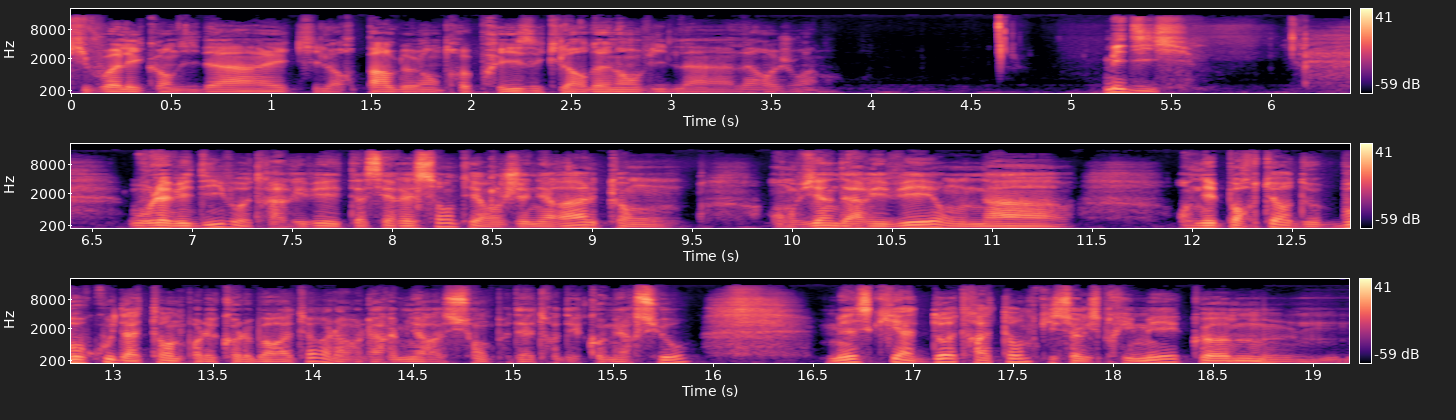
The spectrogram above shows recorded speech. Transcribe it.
qui voient les candidats et qui leur parlent de l'entreprise et qui leur donnent envie de la, rejoindre. Mehdi. Vous l'avez dit, votre arrivée est assez récente et en général, quand on vient d'arriver, on a on est porteur de beaucoup d'attentes pour les collaborateurs. Alors, la rémunération peut être des commerciaux, mais est-ce qu'il y a d'autres attentes qui sont exprimées comme mhm.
